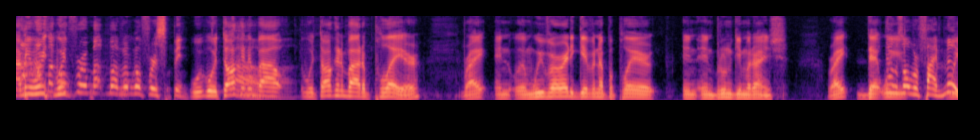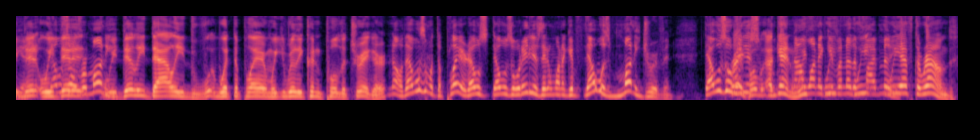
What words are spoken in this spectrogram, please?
I mean, we, we, go for a, I'm gonna go for a spin. we're we're talking Oh, about we're talking about a player, right? And, and we've already given up a player in in Bruno Guimarães, right? That, That we was over five million. we did we that was did over it- money. We dilly dallied w- with the player, and we really couldn't pull the trigger. no, that wasn't with the player. That was that was Aurelius. They didn't want to give. That was money driven. That was Right, Aurelius. but again, we want to give another we, five million. We have to round.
